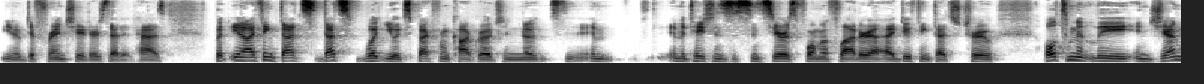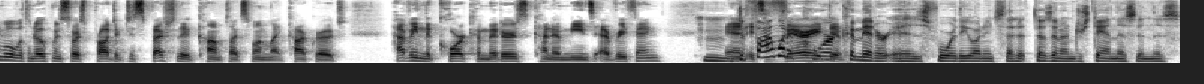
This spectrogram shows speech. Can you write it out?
you know differentiators that it has. But you know, I think that's that's what you expect from Cockroach. And know, imitation is the sincerest form of flattery. I do think that's true. Ultimately, in general, with an open source project, especially a complex one like Cockroach, having the core committers kind of means everything. Hmm. And Define what a core diff- committer is for the audience that doesn't understand this in this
